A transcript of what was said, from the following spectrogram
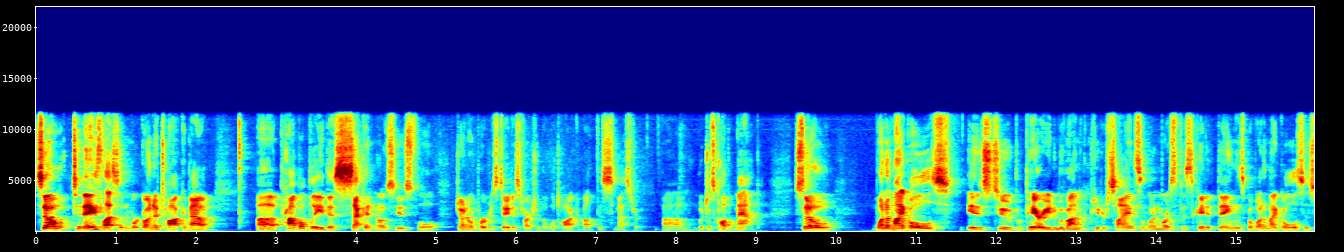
So, today's lesson, we're going to talk about uh, probably the second most useful general purpose data structure that we'll talk about this semester, um, which is called a map. So, one of my goals is to prepare you to move on to computer science and learn more sophisticated things. But one of my goals is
